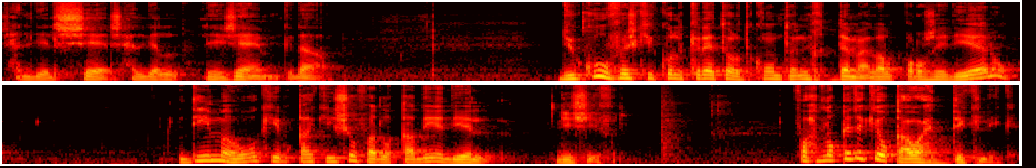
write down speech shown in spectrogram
شحال ديال ال share؟ شحال ديال les j'aime؟ كدا. donc فاش كيكون ال créateur de contenu خدام على ال projet ديالو ديما هو كيبقى كيشوف هاد القضية ديال les chiffres. فواحد الوقيتة كيوقع واحد ال déclic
